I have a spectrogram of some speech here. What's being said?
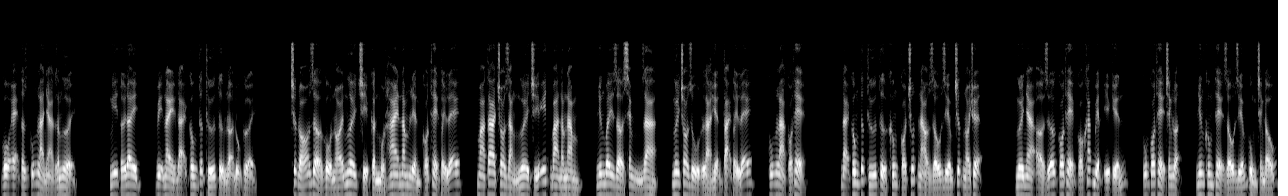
gỗ ẹ tật cũng là nhà gâm người. Nghĩ tới đây, vị này đại công tức thứ tử nợ nụ cười trước đó giờ gỗ nói ngươi chỉ cần một hai năm liền có thể tẩy lễ, mà ta cho rằng ngươi chỉ ít ba năm năm, nhưng bây giờ xem ra, ngươi cho dù là hiện tại tẩy lễ, cũng là có thể. Đại công tức thứ tử không có chút nào giấu giếm trước nói chuyện. Người nhà ở giữa có thể có khác biệt ý kiến, cũng có thể tranh luận, nhưng không thể giấu giếm cùng tranh đấu.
